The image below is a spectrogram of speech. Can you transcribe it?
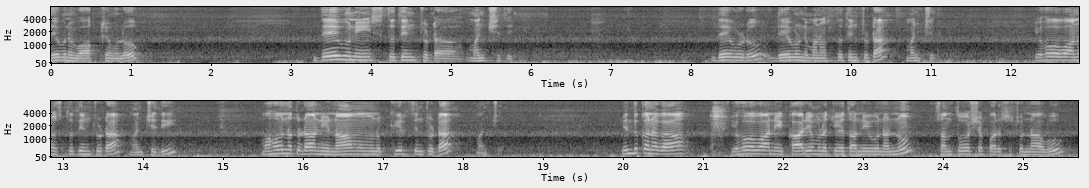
దేవుని వాక్యంలో దేవుని స్థుతించుట మంచిది. దేవుడు దేవుణ్ణి మనం స్థుతించుట మంచిది. యహోవాను స్థుతించుట మంచిది. మహోన్నతుడా నీ నామమును కీర్తించుట మంచిది. ఎందుకనగా యహోవా నీ కార్యముల చేత నీవు నన్ను సంతోషపరుచుచున్నావు.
